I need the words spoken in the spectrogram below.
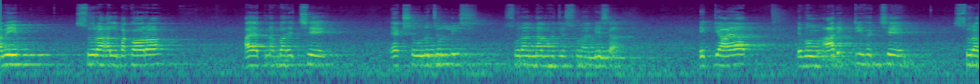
আমি সুরা আল বাকরা আয়াত নাম্বার হচ্ছে একশো উনচল্লিশ। সুরার নাম হচ্ছে সুরা নেশা একটি আয়াত এবং আরেকটি হচ্ছে সুরা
